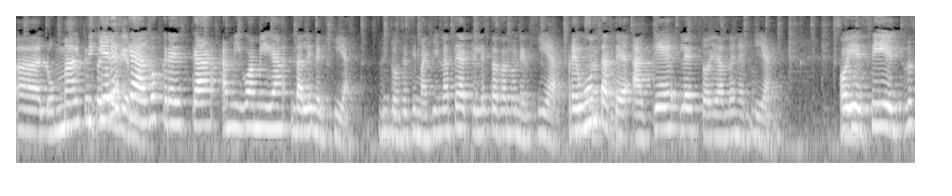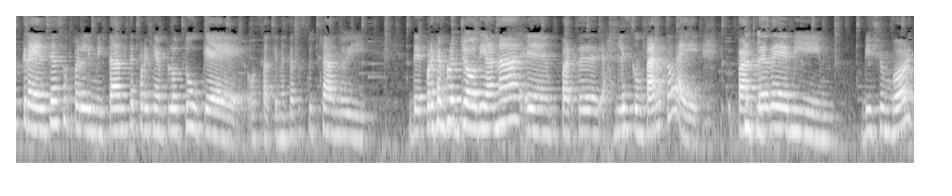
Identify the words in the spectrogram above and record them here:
a lo mal que si quieres que algo crezca, amigo, amiga, dale energía. Entonces, imagínate a qué le estás dando energía. Pregúntate a qué le estoy dando energía. Oye, sí, entonces creencias súper limitante, por ejemplo, tú que, o sea, que me estás escuchando y de, por ejemplo, yo, Diana, eh, parte de, les comparto, eh, parte de mi vision board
